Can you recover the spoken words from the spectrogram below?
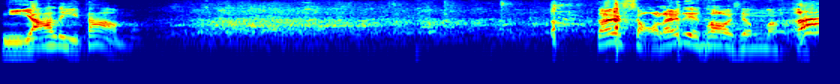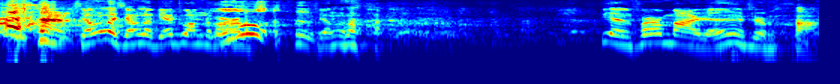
你压力大吗？咱少来这套行吗？行了行了，别装着玩了。行了，变法骂人是吗？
